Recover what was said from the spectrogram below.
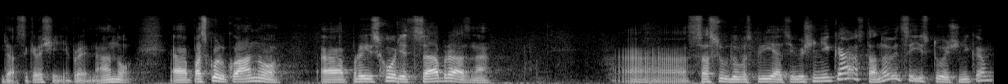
да, сокращение, правильно, оно, поскольку оно происходит сообразно сосуду восприятия ученика, становится источником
